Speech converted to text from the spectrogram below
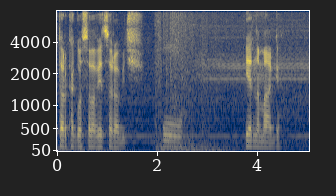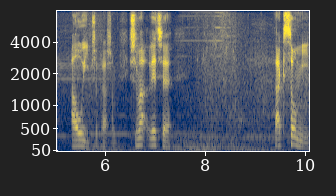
Aktorka głosowa wie co robić. Uuu. Jedna mag. Aoi, przepraszam. Jeszcze ma, wiecie... Taksomi.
